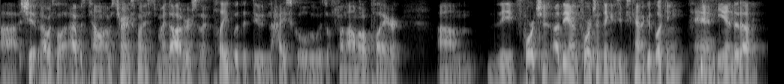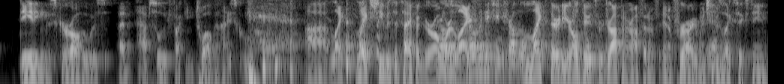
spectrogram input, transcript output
Uh, shit, I was I was telling I was trying to explain this to my daughters that I played with a dude in high school who was a phenomenal player. Um, the fortunate, uh, the unfortunate thing is he was kind of good looking, and he ended up dating this girl who was an absolute fucking twelve in high school. Uh, like like she was the type of girl Girls, where will- like girls will get you in trouble. like 30 year old dudes were dropping her off in a, in a Ferrari when she was like 16.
